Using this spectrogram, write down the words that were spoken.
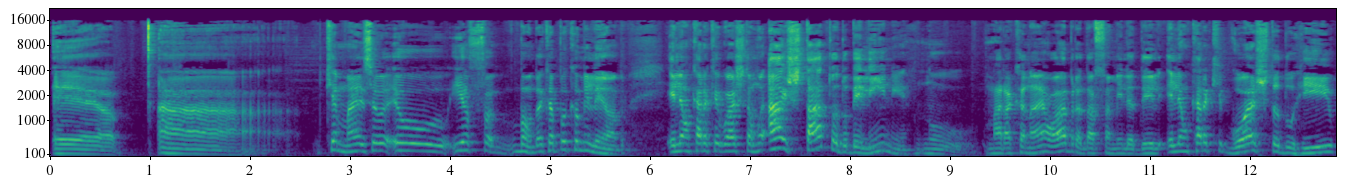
É, a... O que mais? Eu, eu ia. Bom, daqui a pouco eu me lembro. Ele é um cara que gosta muito. Ah, a estátua do Bellini no Maracanã é obra da família dele. Ele é um cara que gosta do Rio.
